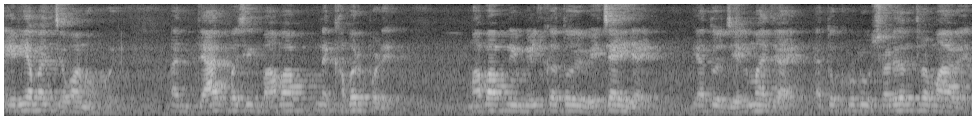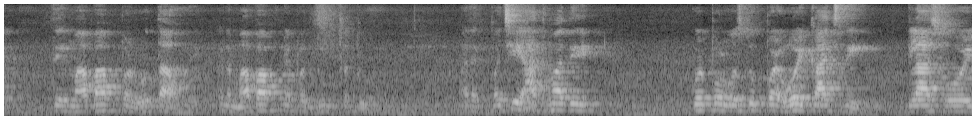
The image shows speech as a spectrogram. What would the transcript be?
એરિયામાં જ જવાનો હોય. અને ત્યાર પછી મા બાપને ખબર પડે. મા બાપની મિલકતો એ વેચાઈ જાય, યા તો જેલમાં જાય, યા તો ખોટું ષડયંત્રમાં આવે, તે મા બાપ પણ રોતા હોય અને મા બાપને પણ દુઃખ થતું હોય. અને પછી હાથમાંથી કોઈ પણ વસ્તુ પણ હોય કાચની, ગ્લાસ હોય,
